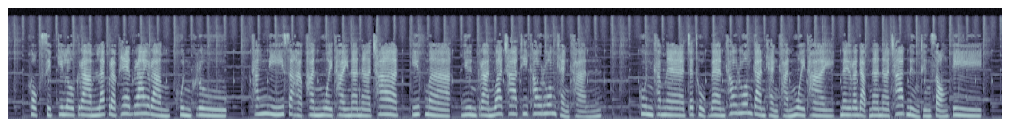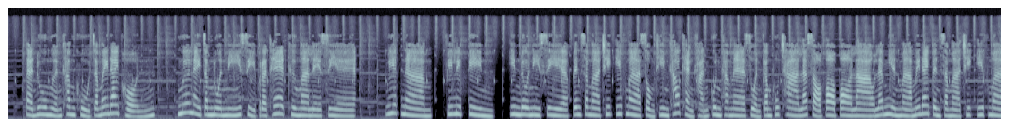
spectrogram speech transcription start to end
60 กิโลกรัม และประเภทร่ายรำ คุณครู ทั้งนี้สหพันธ์มวยไทยนานาชาติ อิฟมา ยืนกรานว่าชาติที่เข้าร่วมแข่งขันกุลคาแมจะถูกแบนเข้าร่วมการแข่งขันมวยไทย ในระดับนานาชาติ 1-2 ปี แต่ดูเหมือนคำขู่จะไม่ได้ผล เมื่อในจำนวนนี้ 4 ประเทศคือมาเลเซีย เวียดนาม ฟิลิปปินส์ อินโดนีเซียเป็นสมาชิก IFMA ส่งทีมเข้าแข่งขันกุนขแมร์ส่วนกัมพูชาและสปปลาว และเมียนมาไม่ได้เป็นสมาชิก IFMA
